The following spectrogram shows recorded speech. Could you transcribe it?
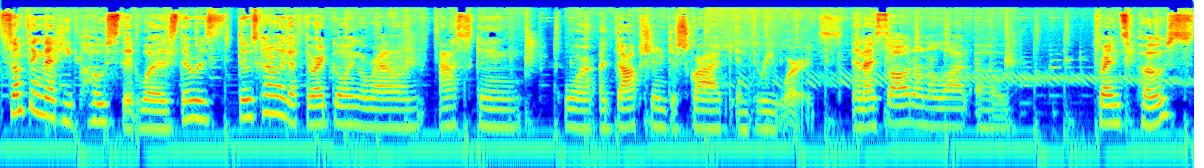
something that he posted was there was there was kind of like a thread going around asking for adoption described in three words. And I saw it on a lot of friends' posts.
